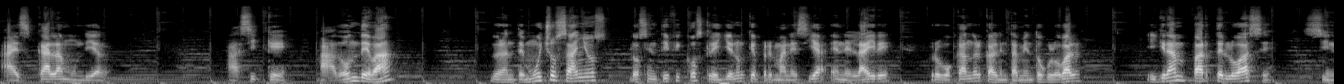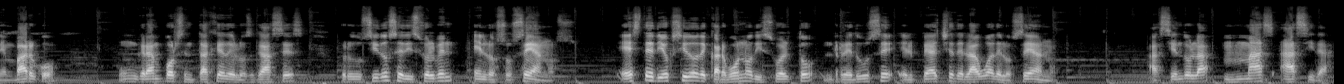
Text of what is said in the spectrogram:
a escala mundial. Así que, ¿a dónde va? Durante muchos años, los científicos creyeron que permanecía en el aire provocando el calentamiento global, y gran parte lo hace. Sin embargo, un gran porcentaje de los gases producidos se disuelven en los océanos. Este dióxido de carbono disuelto reduce el pH del agua del océano, haciéndola más ácida.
